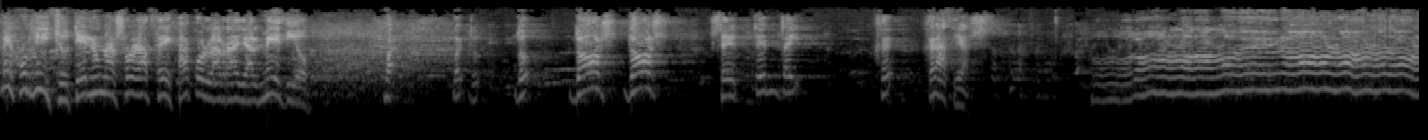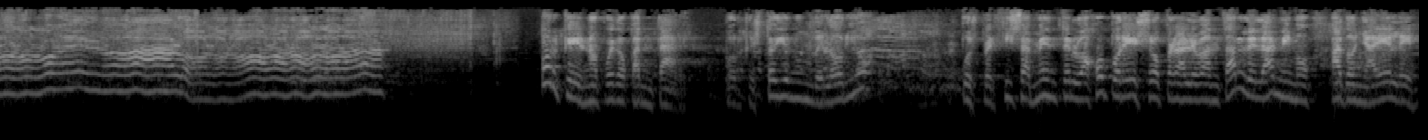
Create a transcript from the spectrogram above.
Mejor dicho, tiene una sola ceja con la raya al medio. dos, dos, setenta y... Gracias. ¿Por qué no puedo cantar? ¿Porque estoy en un velorio? Pues precisamente lo hago por eso, para levantarle el ánimo a doña L.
